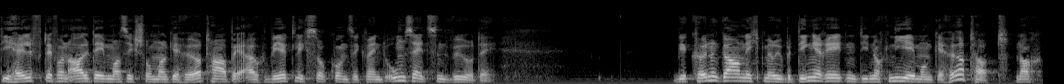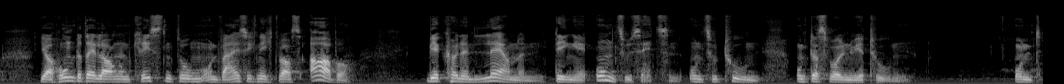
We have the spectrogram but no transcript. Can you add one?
die Hälfte von all dem, was ich schon mal gehört habe, auch wirklich so konsequent umsetzen würde. Wir können gar nicht mehr über Dinge reden, die noch nie jemand gehört hat. Nach jahrhundertelangem Christentum und weiß ich nicht was, aber wir können lernen, Dinge umzusetzen und zu tun und das wollen wir tun. Und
